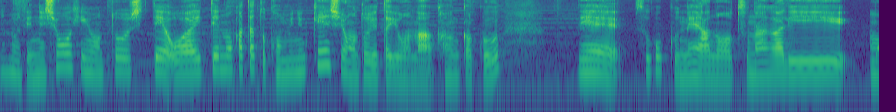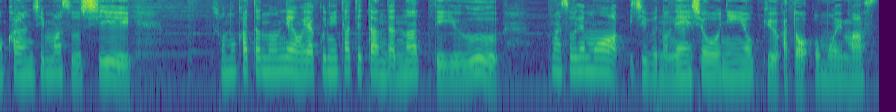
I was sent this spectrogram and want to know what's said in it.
なのでね商品を通してお相手の方とコミュニケーションを取れたような感覚ですごくねあのつながりも感じますしその方のねお役に立てたんだなっていうまあそれも一部のね承認欲求かと思います。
